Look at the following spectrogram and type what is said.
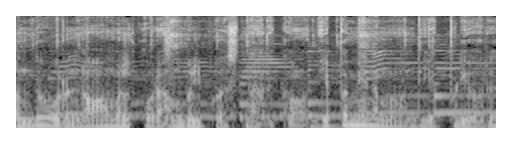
வந்து ஒரு நார்மல் ஒரு அம்பிள் பர்சனாக இருக்கும். எப்போவுமே நம்ம வந்து எப்படி ஒரு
